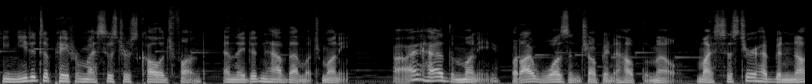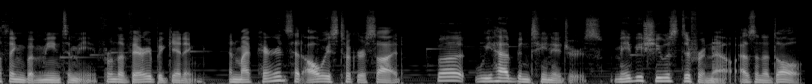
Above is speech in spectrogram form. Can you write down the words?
He needed to pay for my sister's college fund, and they didn't have that much money. I had the money, but I wasn't jumping to help them out. My sister had been nothing but mean to me from the very beginning, and my parents had always took her side. But we had been teenagers. Maybe she was different now, as an adult.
